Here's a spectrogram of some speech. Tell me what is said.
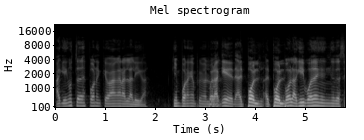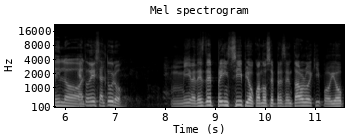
¿A quién ustedes ponen que va a ganar la liga? ¿Quién ponen en primer Por lugar? aquí, al Paul, al Paul. Paul, aquí pueden decirlo. ¿Qué al- tú dices, Arturo? Mire, desde el principio, cuando se presentaron los equipos, yo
